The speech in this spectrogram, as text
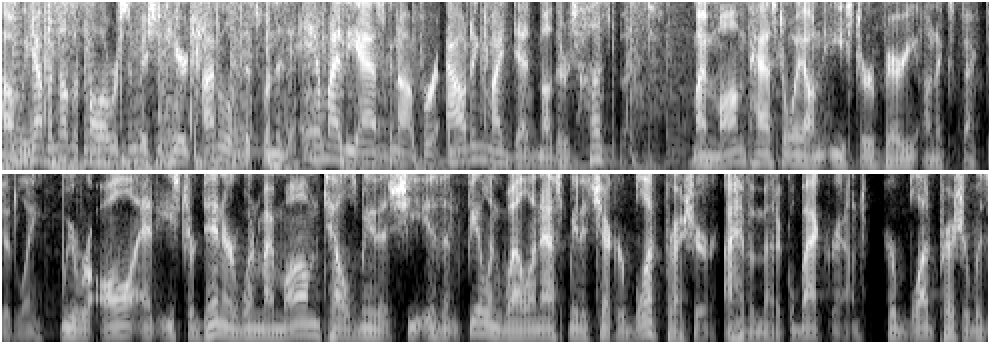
Uh, we have another follower submission here. Title of this one is Am I the Astronaut for Outing My Dead Mother's Husband? My mom passed away on Easter very unexpectedly. We were all at Easter dinner when my mom tells me that she isn't feeling well and asked me to check her blood pressure. I have a medical background. Her blood pressure was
